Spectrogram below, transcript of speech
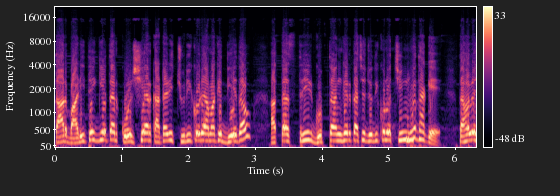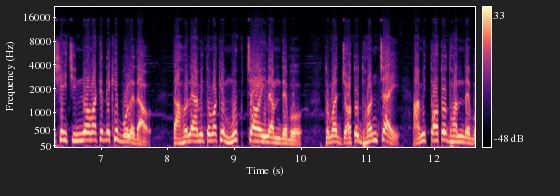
তার বাড়িতে গিয়ে তার কলসি আর কাটারি চুরি করে আমাকে দিয়ে দাও, আর তার স্ত্রীর গুপ্তাঙ্গের কাছে যদি কোনো চিহ্ন থাকে, তাহলে সেই চিহ্ন আমাকে দেখে বলে দাও। তাহলে আমি তোমাকে মুখ চাওয়া ইনাম দেব। তোমার যত ধন চাই, আমি তত ধন দেব।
